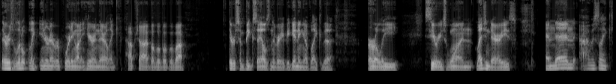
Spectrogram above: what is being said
There was a little like internet reporting on it here and there, like Top Shot, blah blah blah blah blah. There were some big sales in the very beginning of like the early Series One legendaries, and then I was like,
